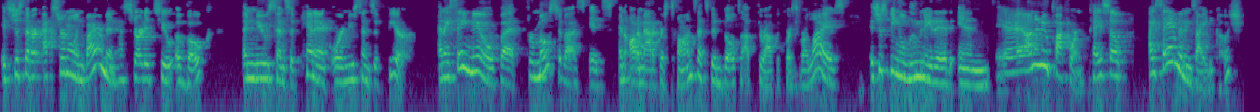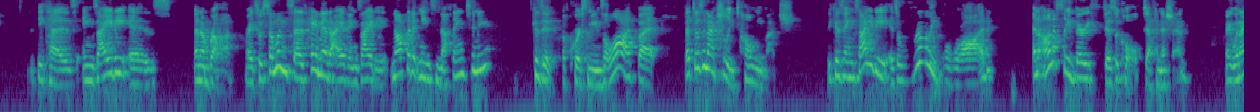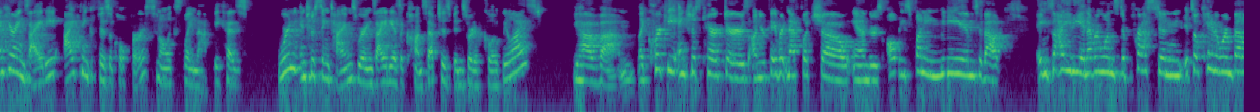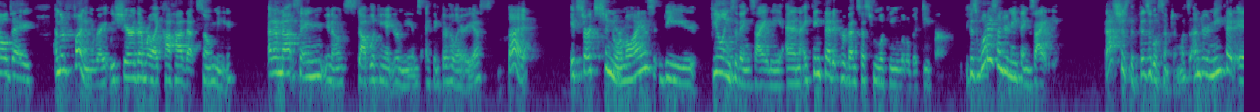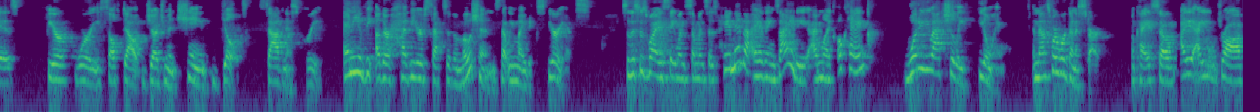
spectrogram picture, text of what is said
it's just that our external environment has started to evoke a new sense of panic or a new sense of fear. And I say new, but for most of us, it's an automatic response that's been built up throughout the course of our lives. It's just being illuminated in eh, on a new platform. Okay, so I say I'm an anxiety coach because anxiety is an umbrella, right? So if someone says, "Hey, Amanda, I have anxiety," not that it means nothing to me, because it of course means a lot, but that doesn't actually tell me much because anxiety is a really broad and honestly very physical definition. Right? When I hear anxiety, I think physical first, and I'll explain that because we're in interesting times where anxiety as a concept has been sort of colloquialized. You have um, like quirky, anxious characters on your favorite Netflix show, and there's all these funny memes about anxiety, and everyone's depressed, and it's okay that we're in bed all day and they're funny, right? We share them. We're like, haha, that's so me. And I'm not saying, you know, stop looking at your memes. I think they're hilarious. But it starts to normalize the feelings of anxiety. And I think that it prevents us from looking a little bit deeper. Because what is underneath anxiety? That's just the physical symptom. What's underneath it is fear, worry, self doubt, judgment, shame, guilt, sadness, grief, any of the other heavier sets of emotions that we might experience. So this is why I say when someone says, Hey, Amanda, I have anxiety, I'm like, okay, what are you actually feeling? And that's where we're going to start. Okay. So I, I draw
